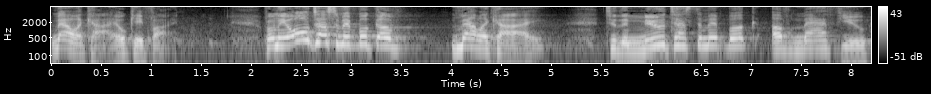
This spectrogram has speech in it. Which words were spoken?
Malachi, okay, fine. From the Old Testament book of Malachi to the New Testament book of Matthew,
